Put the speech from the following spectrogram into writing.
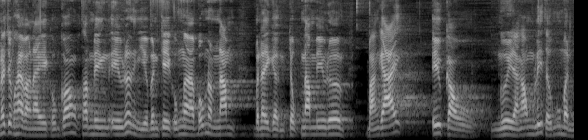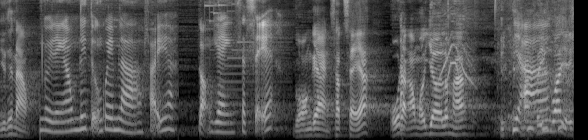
Nói chung hai bạn này cũng có một thâm niên yêu rất là nhiều Bên kia cũng à, bốn năm năm Bên đây gần chục năm yêu đương Bạn gái yêu cầu người đàn ông lý tưởng của mình như thế nào? Người đàn ông lý tưởng của em là phải à, gọn gàng, sạch sẽ. Gọn gàng, sạch sẽ Ủa đàn ông ở dơ lắm hả? Dạ. Mang tiếng quá vậy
